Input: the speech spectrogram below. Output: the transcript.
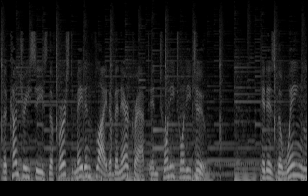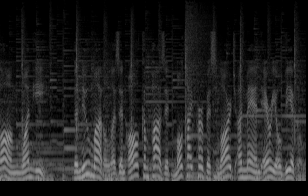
The country sees the first maiden flight of an aircraft in 2022. It is the Wing Loong 1E. The new model is an all-composite multi-purpose large unmanned aerial vehicle.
